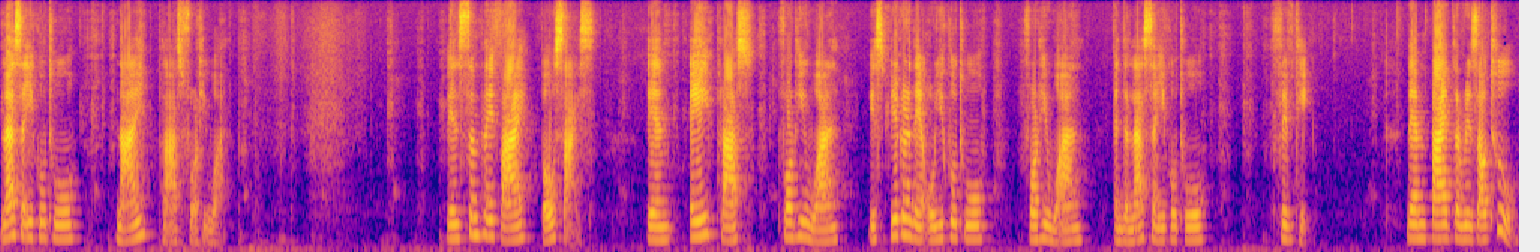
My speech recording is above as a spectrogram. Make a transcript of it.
less than equal to 9 plus 41. Then simplify both sides. Then a plus 41 is bigger than or equal to 41 and less than equal to 50. Then by the result 2,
